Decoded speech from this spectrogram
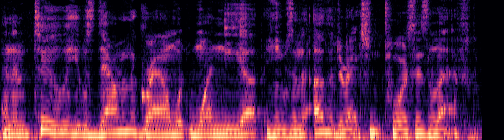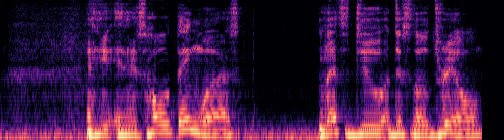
And then two, he was down on the ground with one knee up, and he was in the other direction towards his left. And, he, and his whole thing was, let's do this little drill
